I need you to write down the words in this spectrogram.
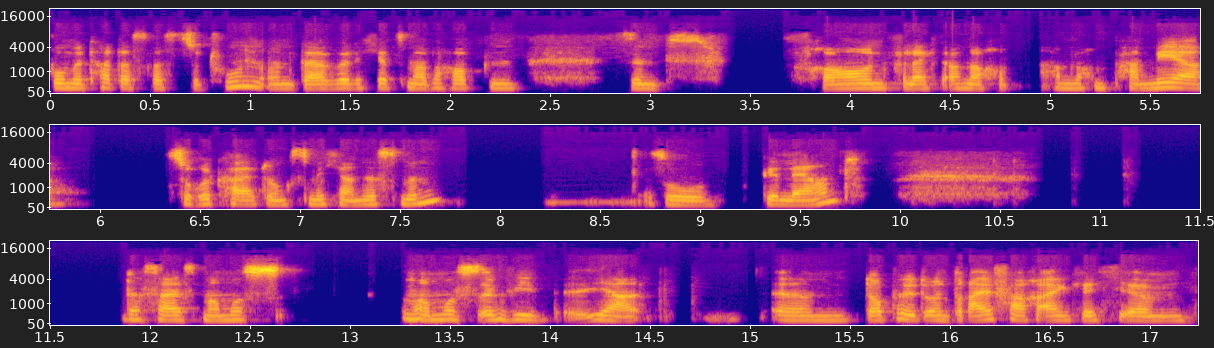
Womit hat das was zu tun? Und da würde ich jetzt mal behaupten, sind Frauen vielleicht auch noch, haben noch ein paar mehr Zurückhaltungsmechanismen so gelernt. Das heißt, man muss, man muss irgendwie, ja, ähm, doppelt und dreifach eigentlich ähm,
